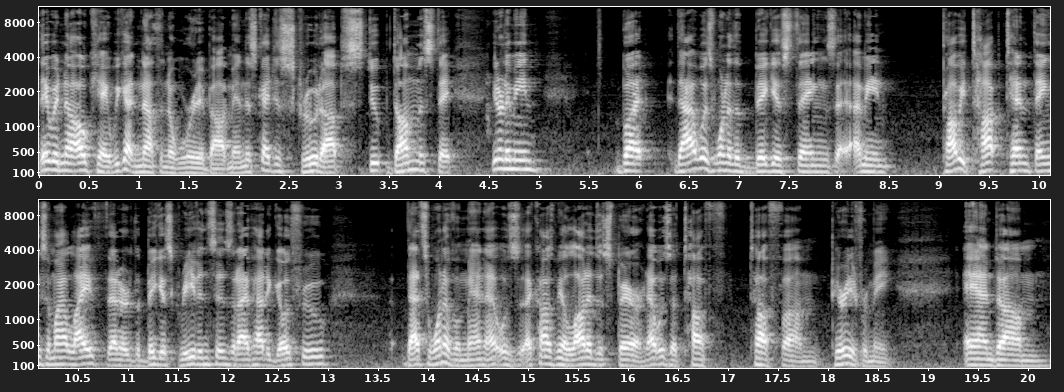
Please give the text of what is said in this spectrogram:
they would know okay we got nothing to worry about man this guy just screwed up stupid dumb mistake you know what i mean but that was one of the biggest things i mean probably top 10 things in my life that are the biggest grievances that I've had to go through. That's one of them, man. That was that caused me a lot of despair. That was a tough, tough um, period for me, and um,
